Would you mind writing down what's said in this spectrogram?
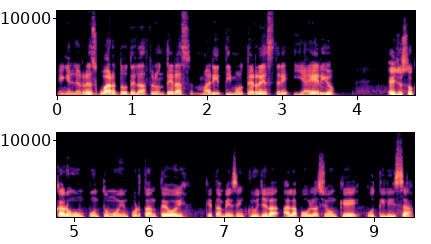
en el resguardo de las fronteras marítimo, terrestre y aéreo. Ellos tocaron un punto muy importante hoy, que también se incluye a la población que utiliza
